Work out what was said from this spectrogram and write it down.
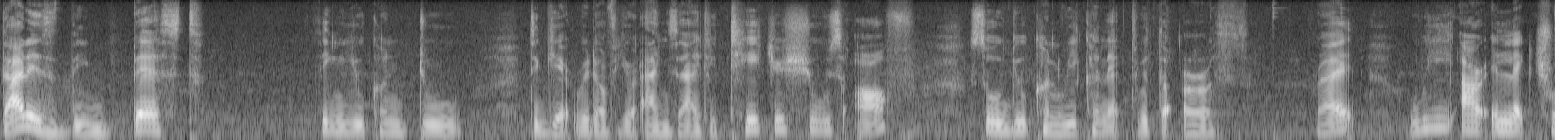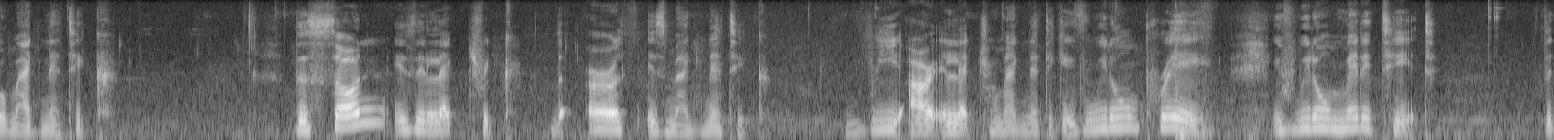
That is the best thing you can do to get rid of your anxiety. Take your shoes off so you can reconnect with the earth, right? We are electromagnetic. The sun is electric. The earth is magnetic. We are electromagnetic. If we don't pray, if we don't meditate, the,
